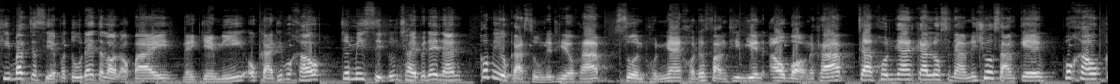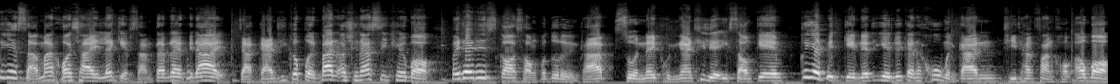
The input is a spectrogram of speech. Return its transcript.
ที่มักจะเสียประตูได้ตลอดออกไป ในเกมนี้โอกาสที่พวกเขาจะมีสิทธิ์ลุ้นชัยไปได้นั้น ก็มีโอกาสสูงเลยทีเดียวครับ ส่วนผลงานของทางฝั่งทีมเยือนเอาบอกนะครับ จากผลลงานการลงสนามในช่วง 3 เกม พวกเขาก็ยังสามารถคว้าชัยและเก็บ 3 แต้มแรกไปได้ จากการที่ก็เปิดบ้านเอาชนะซีเคบอกไปได้ด้วยสกอร์ 2 ประตูต่อหนึ่งครับ ส่วนในผลงานที่เหลืออีก 2 เกม ก็ยังเป็นเกมในนัดเยือนด้วยกันทั้งคู่เหมือนกัน ที่ทางฝั่งของเอาบอก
